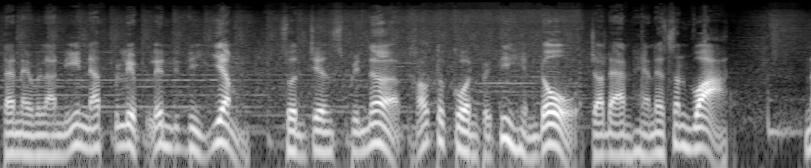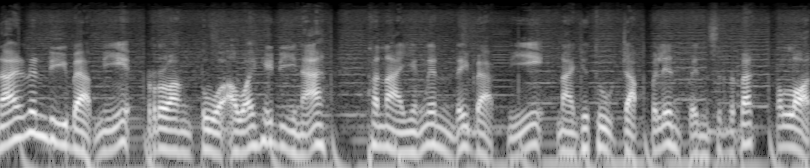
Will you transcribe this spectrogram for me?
แต่ในเวลานี้นัทฟิลิปเล่นได้ดีเยี่ยม ส่วนเจนสปินเนอร์เขาตะโกนไปที่เฮนโดจอแดนแฮนเดอร์สันว่า นายเล่นดีแบบนี้ระวังตัวเอาไว้ให้ดีนะ ถ้านายยังเล่นได้แบบนี้ นายจะถูกจับไปเล่นเป็นเซนเตอร์แบ็กตลอด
